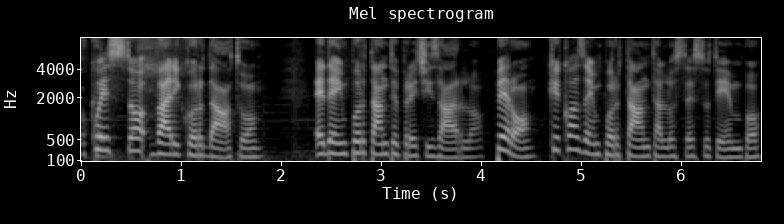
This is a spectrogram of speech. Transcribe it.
ok. Questo va ricordato ed è importante precisarlo. Però, che cosa è importante allo stesso tempo?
